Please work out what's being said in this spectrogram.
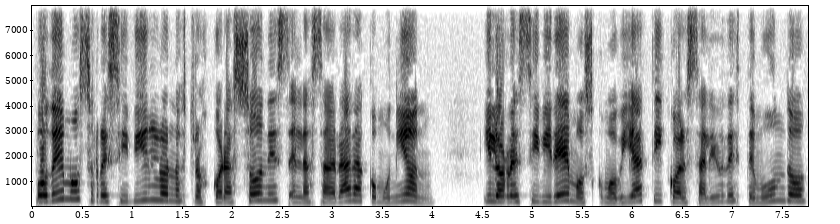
podemos recibirlo en nuestros corazones en la Sagrada Comunión, y lo recibiremos como viático al salir de este mundo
